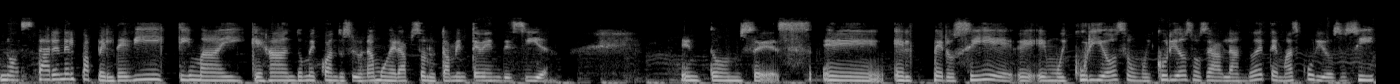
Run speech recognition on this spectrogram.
No estar en el papel de víctima y quejándome cuando soy una mujer absolutamente bendecida. Entonces, eh, el, pero sí, eh, eh, muy curioso, muy curioso, o sea, hablando de temas curiosos, sí,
